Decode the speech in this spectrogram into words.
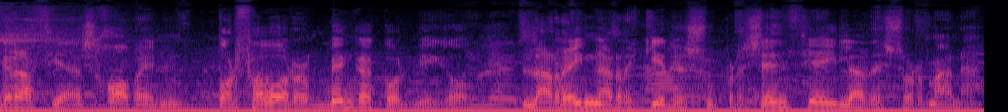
Gracias, joven. Por favor, venga conmigo. La reina requiere su presencia y la de su hermana.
